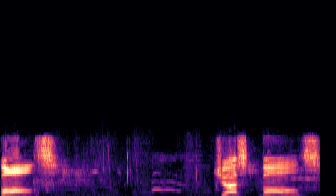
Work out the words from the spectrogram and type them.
Balls. Just balls.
